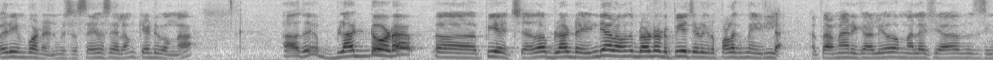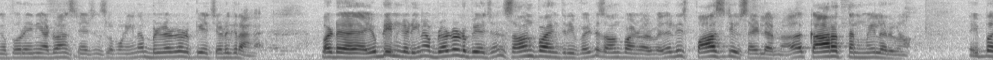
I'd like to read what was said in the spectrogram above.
வெரி இம்பார்ட்டன்ட் மிஸ்டர் சேவசேலம் கேட்டுக்கோங்க. அதாவது பிளட்டோட பிஹெச் அதாவது பிளட் இந்தியாவில் வந்து பிளட்டோட பிஹெச் எடுக்கிற பழக்கமே இல்லை. இப்போ அமெரிக்காலேயோ மலேசியா சிங்கப்பூர் எனி அட்வான்ஸ் நேஷன்ஸில் போனீங்கன்னா பிளட்டோட பிஹெச் எடுக்கிறாங்க. பட் எப்படின்னு கேட்டிங்கன்னா பிளட்டோட பிஹெச் வந்து seven point three five to seven point one five that is positive சைடில் இருக்கணும். அதாவது காரத்தன்மையில் இருக்கணும். இப்போ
